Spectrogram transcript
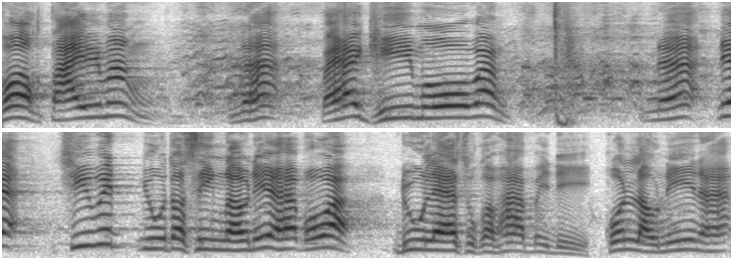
ฟอกไตมั่งนะฮะไปให้คีโมบ้างนะเนี่ยชีวิตอยู่ต่อสิ่งเหล่านี้ครับเพราะว่าดูแลสุขภาพไม่ดี คนเหล่านี้นะฮะ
